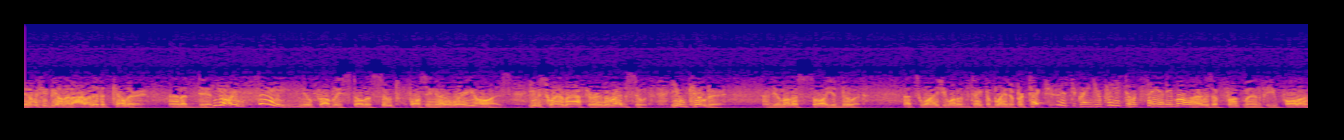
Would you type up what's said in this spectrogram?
You know she'd be on that island if it killed her. And it did. You're insane. You probably stole a suit, forcing her to wear yours. You swam after her in the red suit. You killed her. And your mother saw you do it. That's why she wanted to take the blame to protect you. Mr. Granger, please don't say any more. I was a front man for you, Paula.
